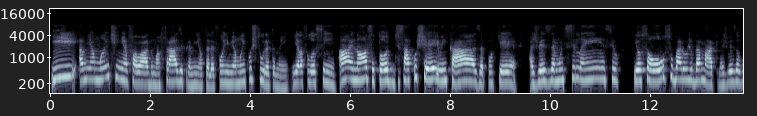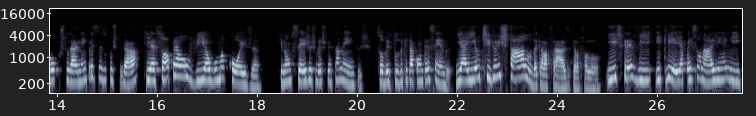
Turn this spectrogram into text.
E a minha mãe tinha falado uma frase para mim ao telefone, minha mãe costura também. E ela falou assim: "Ai, nossa, eu tô de saco cheio em casa, porque às vezes é muito silêncio e eu só ouço o barulho da máquina. Às vezes eu vou costurar, nem preciso costurar, que é só para ouvir alguma coisa que não seja os meus pensamentos sobre tudo que está acontecendo. E aí eu tive um estalo daquela frase que ela falou e escrevi e criei a personagem ali.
